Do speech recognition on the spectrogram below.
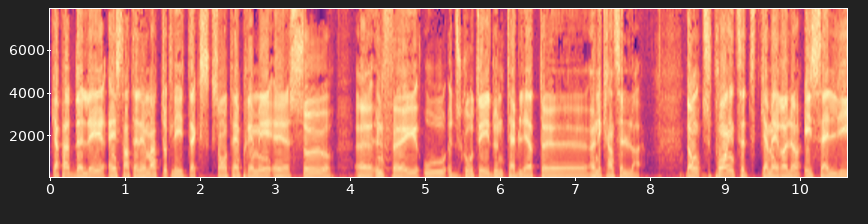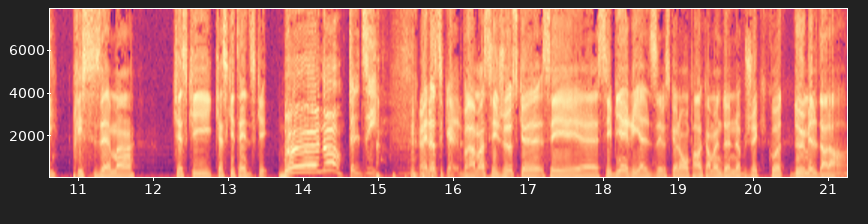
capable de lire instantanément tous les textes qui sont imprimés sur une feuille ou du côté d'une tablette, un écran de cellulaire. Donc, tu pointes cette petite caméra-là et ça lit précisément qu'est-ce qui, qu'est-ce qui est indiqué? Ben non! Je te le dis. Mais là, c'est que vraiment, c'est juste que c'est euh, c'est bien réalisé parce que là, on parle quand même d'un objet qui coûte 2000 dollars.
